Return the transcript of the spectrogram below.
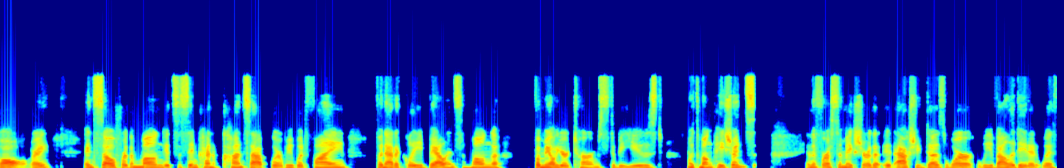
ball, right? And so for the Hmong, it's the same kind of concept where we would find phonetically balanced Hmong familiar terms to be used with Hmong patients. And then for us to make sure that it actually does work, we validate it with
